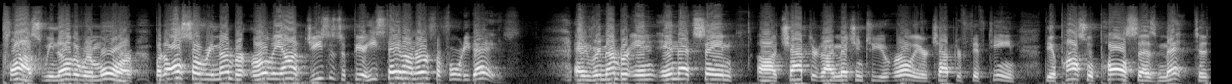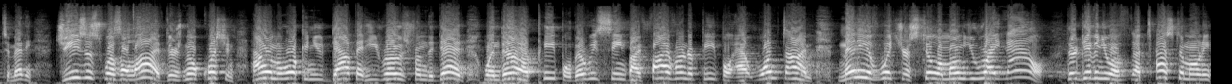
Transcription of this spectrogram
plus. We know there were more. But also remember, early on, Jesus appeared. He stayed on earth for 40 days. And remember, in, in that same uh, chapter that I mentioned to you earlier, chapter 15, the Apostle Paul says to, to many, Jesus was alive. There's no question. How in the world can you doubt that he rose from the dead when there are people, there we've seen by 500 people at one time, many of which are still among you right now. They're giving you a, a testimony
